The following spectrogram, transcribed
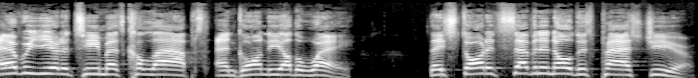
Every year the team has collapsed and gone the other way. They started 7 and 0 this past year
